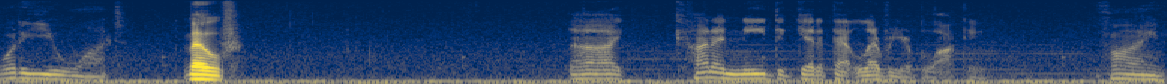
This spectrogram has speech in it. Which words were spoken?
What do you want? Move. Uh, I kind of need to get at that lever you're blocking. Fine.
